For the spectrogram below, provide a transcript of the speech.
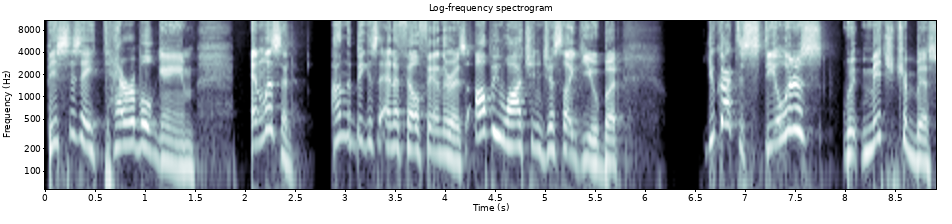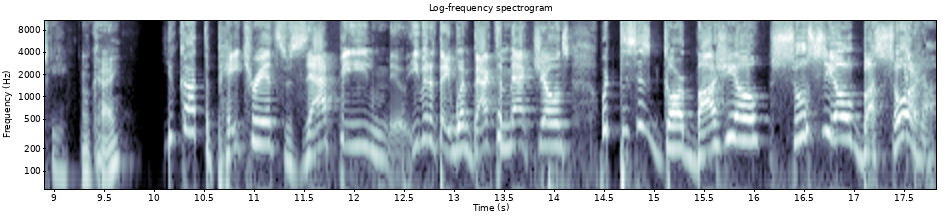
This is a terrible game. And listen, I'm the biggest NFL fan there is. I'll be watching just like you, but you got the Steelers with Mitch Trubisky. Okay. You got the Patriots, Zappe, even if they went back to Mac Jones. What this is Garbaggio, Sucio, Basura.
